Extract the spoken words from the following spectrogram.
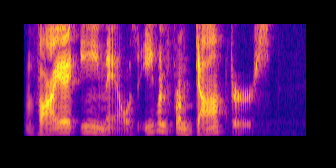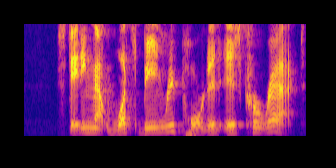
via emails, even from doctors, stating that what's being reported is correct.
